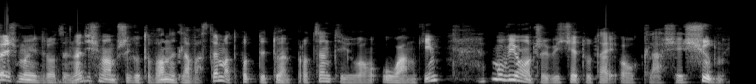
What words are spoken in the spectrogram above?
Cześć moi drodzy, na dzisiaj mam przygotowany dla Was temat pod tytułem Procenty i uła- ułamki. Mówimy oczywiście tutaj o klasie siódmej.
